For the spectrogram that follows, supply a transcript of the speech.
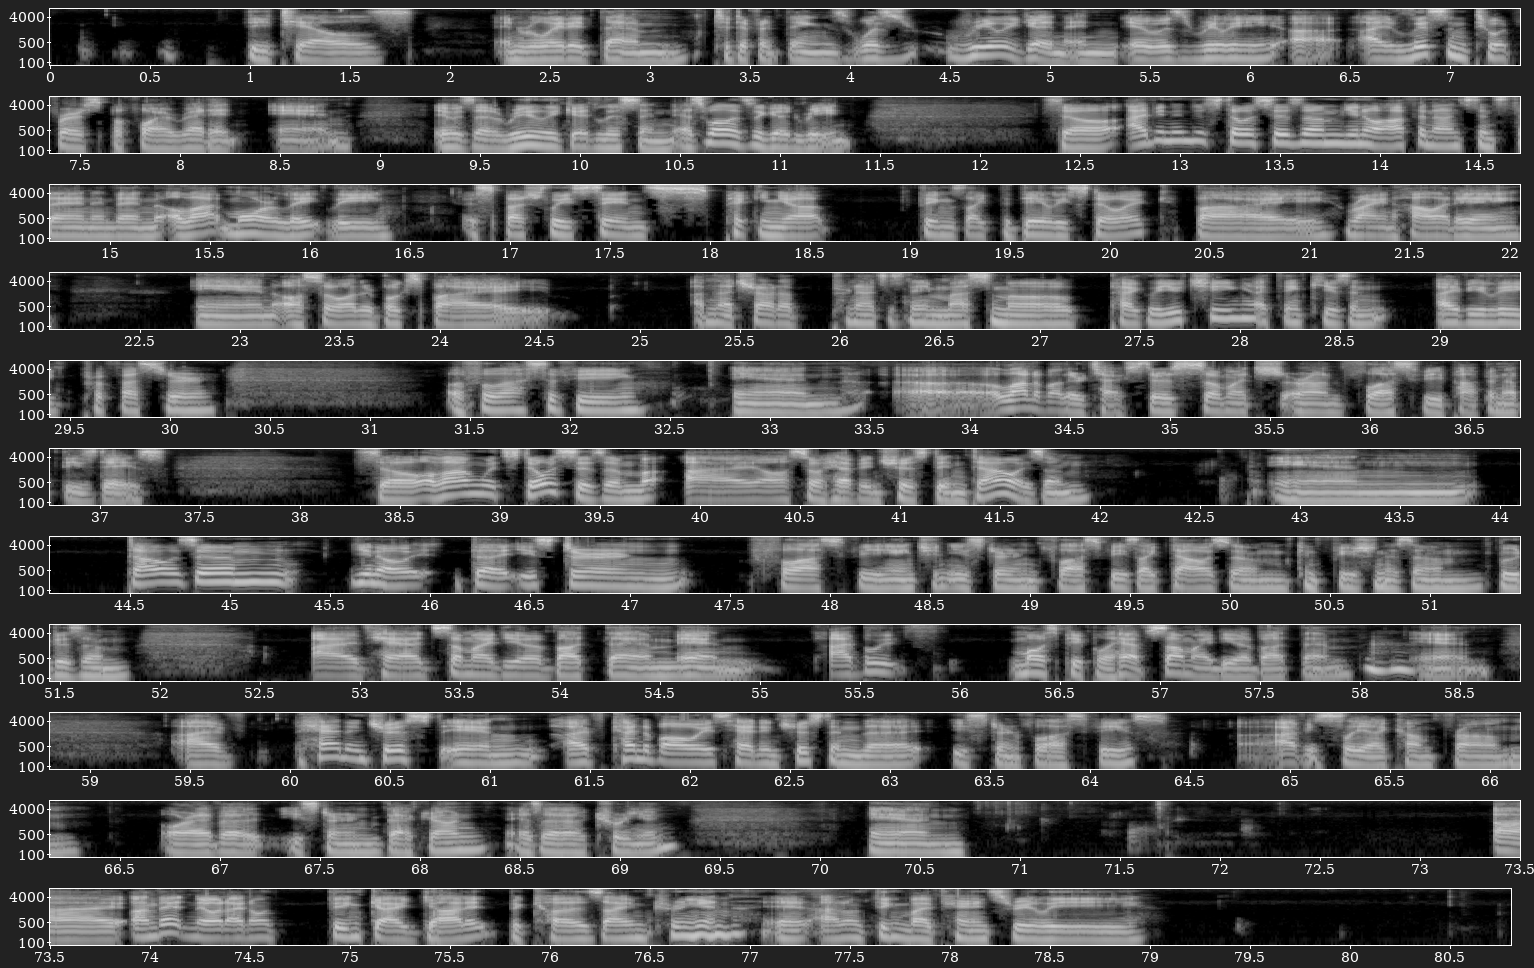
details and related them to different things was really good. And it was really, uh, I listened to it first before I read it, and it was a really good listen as well as a good read. So I've been into Stoicism, you know, off and on since then, and then a lot more lately, especially since picking up things like The Daily Stoic by Ryan Holiday and also other books by, I'm not sure how to pronounce his name, Massimo Pagliuca. I think he's an Ivy League professor of philosophy and uh, a lot of other texts. There's so much around philosophy popping up these days. So, along with Stoicism, I also have interest in Taoism and Taoism, you know, the Eastern philosophy, ancient Eastern philosophies like Taoism, Confucianism, Buddhism, I've had some idea about them, and I believe most people have some idea about them. Mm-hmm. And I've had interest in, I've kind of always had interest in the Eastern philosophies. Uh, obviously, I come from, or I have an Eastern background as a Korean. And uh, on that note, I don't think I got it because I'm Korean, and I don't think my parents really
